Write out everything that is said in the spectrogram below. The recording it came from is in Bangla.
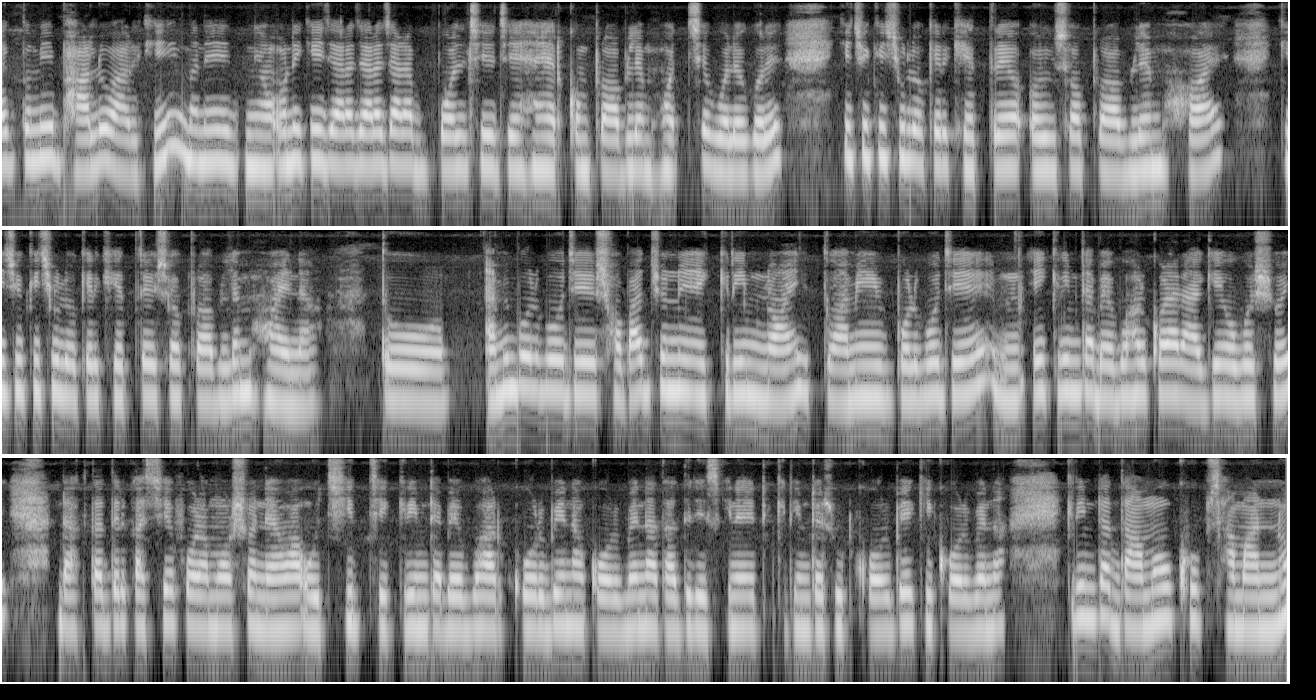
একদমই ভালো আর কি মানে অনেকেই যারা যারা যারা বলছে যে হ্যাঁ এরকম প্রবলেম হচ্ছে বলে করে, কিছু কিছু লোকের ক্ষেত্রে ওই সব প্রবলেম হয়। কিছু কিছু লোকের ক্ষেত্রে এসব প্রবলেম হয় না। তো আমি বলব যে সবার জন্য এই ক্রিম নয়। তো আমি বলব যে এই ক্রিমটা ব্যবহার করার আগে অবশ্যই ডাক্তারদের কাছে পরামর্শ নেওয়া উচিত যে ক্রিমটা ব্যবহার করবে না করবে না, তাদের স্কিনে ক্রিমটা শ্যুট করবে কি করবে না। ক্রিমটার দামও খুব সামান্য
